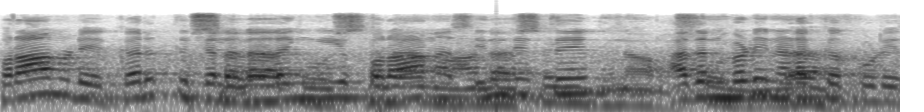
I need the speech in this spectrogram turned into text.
குரானுடைய கருத்துக்களை விளங்கி குரானை சிந்தித்து அதன்படி நடக்கக்கூடிய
